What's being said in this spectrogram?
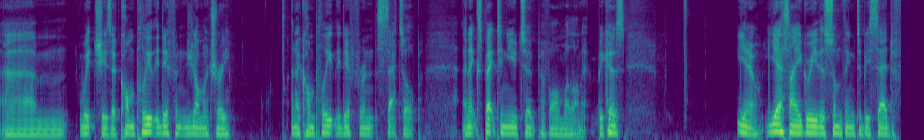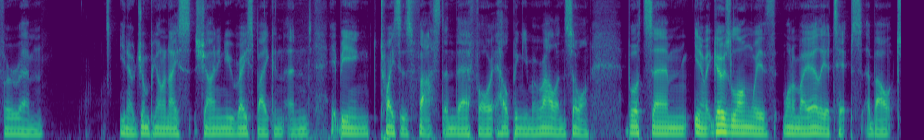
um, which is a completely different geometry and a completely different setup, and expecting you to perform well on it. Because, you know, yes, I agree there's something to be said for. Um, you know, jumping on a nice shiny new race bike and, and it being twice as fast and therefore it helping your morale and so on. But um, you know, it goes along with one of my earlier tips about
